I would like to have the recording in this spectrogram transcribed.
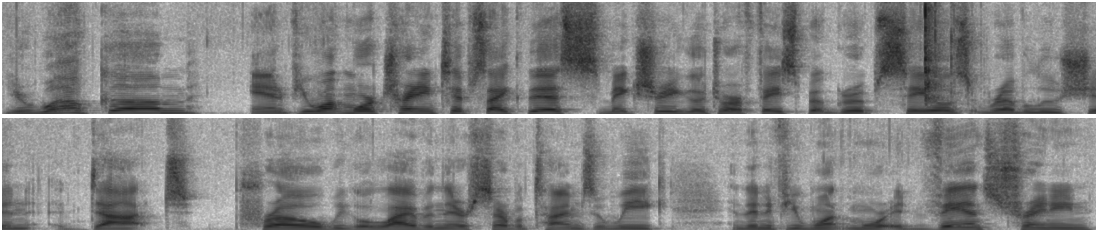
You're welcome. And if you want more training tips like this, make sure you go to our Facebook group, salesrevolution.pro. We go live in there several times a week. And then if you want more advanced training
